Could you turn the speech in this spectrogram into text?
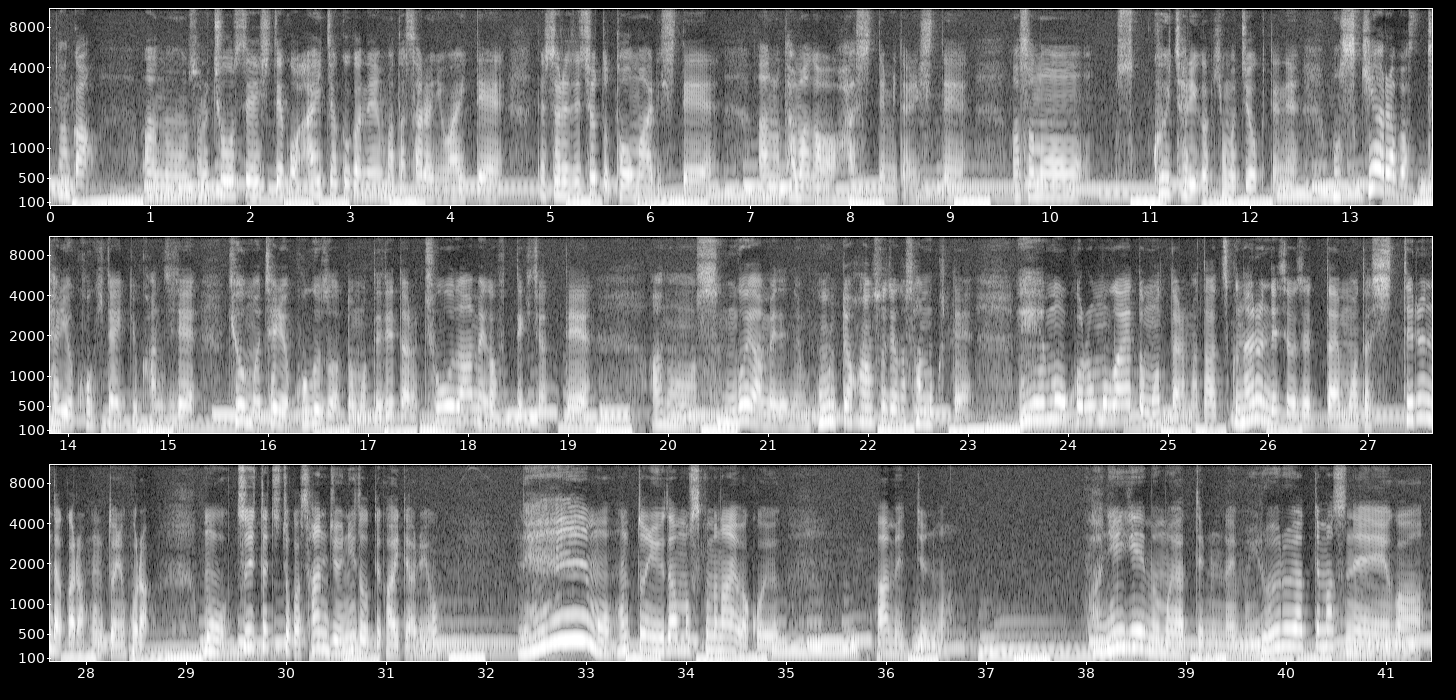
なんかあのその調整してこう愛着がねまたさらに湧いてでそれでちょっと遠回りしてあの多摩川を走ってみたりして、あ、そのすっごいチャリが気持ちよくてねもう好きあらばチャリを漕ぎたいっていう感じで今日もチャリを漕ぐぞと思って出たらちょうど雨が降ってきちゃってあのすんごい雨でね本当に半袖が寒くてえー、もう衣替えと思ったらまた暑くなるんですよ絶対。もう私知ってるんだから本当に。ほらもう1日とか32度って書いてあるよ。ねえもう本当に油断も隙もないわこういう。雨っていうのは。ファニーゲームもやってるんだ今。いろいろやってますね映画。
